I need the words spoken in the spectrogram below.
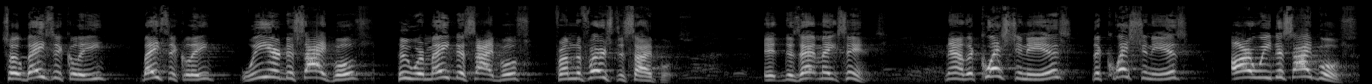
So basically, basically, we are disciples who were made disciples from the first disciples. It, does that make sense? Now the question is, the question is, are we disciples?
